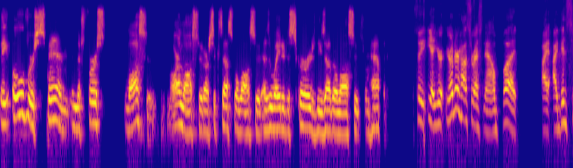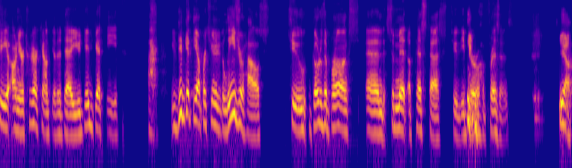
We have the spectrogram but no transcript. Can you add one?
they overspend in the first lawsuit, our lawsuit, our successful lawsuit, as a way to discourage these other lawsuits from happening. So yeah, you're you're under house arrest now, but I, I did see on your Twitter account the other day you did get the you did get the opportunity to leave your house to go to the Bronx and submit a piss test to the Bureau of Prisons. Yeah.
